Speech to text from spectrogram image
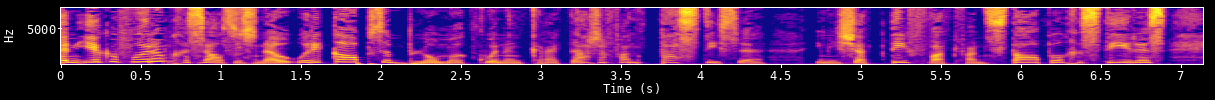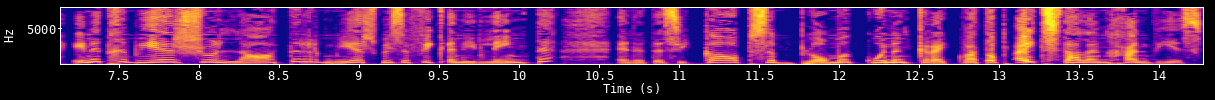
In Ekoforum gesels ons nou oor die Kaapse Blomme Koninkryk. Daar's 'n fantastiese inisiatief wat van stapel gestuur is en dit gebeur so later, meer spesifiek in die lente en dit is die Kaapse Blomme Koninkryk wat op uitstalling gaan wees.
